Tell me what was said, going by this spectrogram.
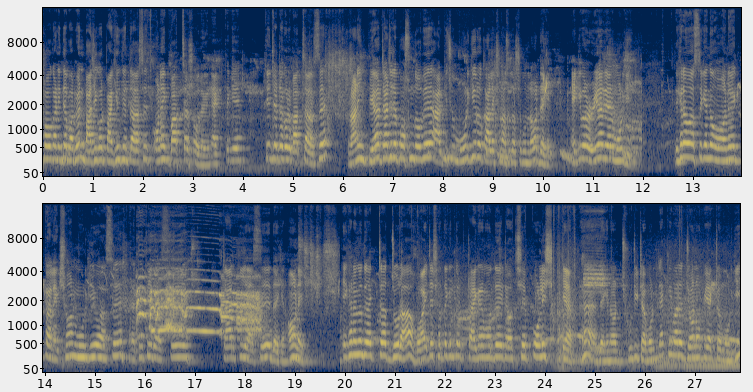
সহকা নিতে পারবেন। বাজিঘর পাখিও কিন্তু আছে। অনেক বাচ্চা সহ দেখেন, এক থেকে তিন, চারটা করে বাচ্চা আছে। রানিং পেয়ার যার যেটা পছন্দ হবে। আর কিছু মুরগিরও কালেকশন আছে দর্শক বন্ধুরা, আবার দেখেন, একেবারে রেয়ার রেয়ার মুরগি। এখানেও আছে কিন্তু অনেক কালেকশন মুরগিও আছে আছে টার্কি আছে? দেখেন, অনেক। এখানে কিন্তু একটা জোড়া, হোয়াইটের সাথে কিন্তু টাইগারের মধ্যে এটা হচ্ছে পলিশ ক্যাপ। হ্যাঁ দেখেন ওর ঝুটিটা, মুরগিটা একেবারে জনপ্রিয় একটা মুরগি।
